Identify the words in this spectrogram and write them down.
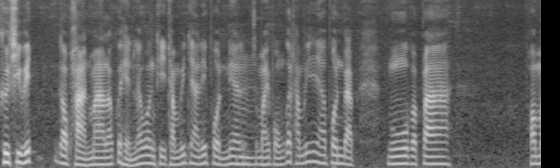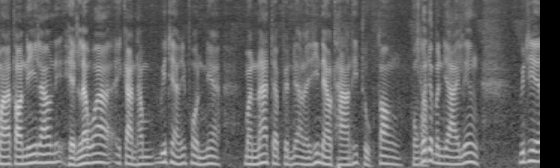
คือชีวิตเราผ่านมาเราก็เห็นแล้วบางทีทำวิทยานิพนธ์เนี่ยอืมสมัยผมก็ทำวิทยานิพนธ์แบบงูปลาปลาพอมาตอนนี้แล้วนี่เห็นแล้วว่าไอ้การทำวิทยานิพนธ์เนี่ยมันน่าจะเป็นอะไรที่แนวทางที่ถูกต้อง ผมก็จะบรรยายเรื่องวิทยา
